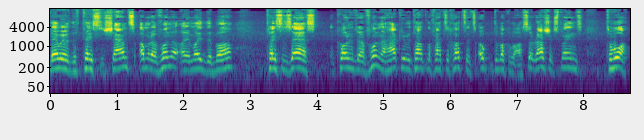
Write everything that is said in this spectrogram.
Then we have the Taisus Shantz, Amr Avhuna, Ayamoid Deba, Taisus asks, according to Avhuna, how can we talk Lachatzi Chotzer? It's open to Bakam Asa. Rashi explains to walk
